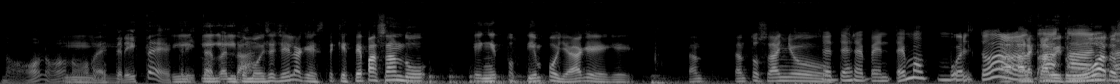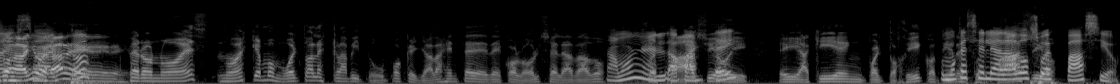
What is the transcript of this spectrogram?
no, no, Y- no, es triste, es Y, triste, y- es y verdad. como dice Sheila, que esté, que esté pasando en estos tiempos ya, que, que tantos años Que de repente hemos vuelto a, a, a la esclavitud, a, todos esos años, ¿verdad? exacto. De- de- Pero no es, no es que hemos vuelto a la esclavitud, porque ya la gente de, de color se le ha dado Estamos su en espacio y, y aquí en Puerto Rico. ¿Cómo que se le ha dado su espacio.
